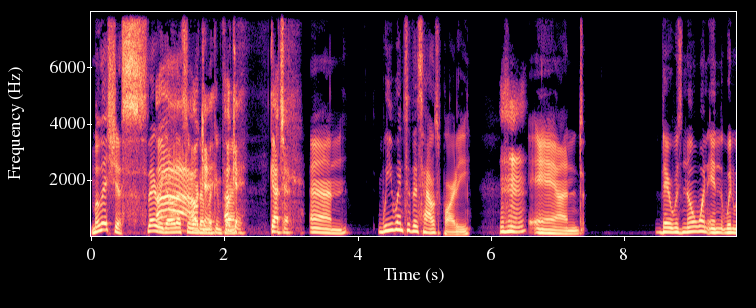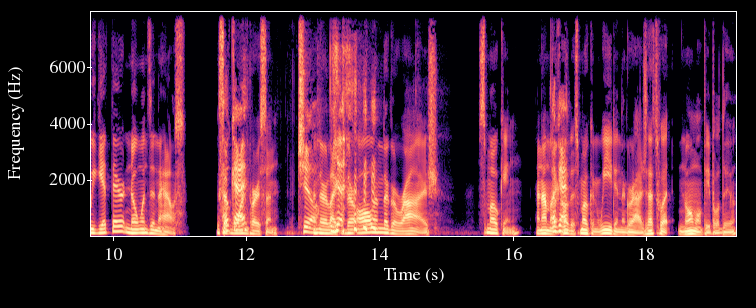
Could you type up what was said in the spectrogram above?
malicious. There we go. That's the Ah, word okay. I'm looking for. Okay. Gotcha. Um we went to this house party hmm and there was no one in when we get there, no one's in the house. Except Okay. one person. Chill. And they're like, they're all in the garage smoking. And I'm like, Okay. oh, they're smoking weed in the garage. That's what normal people do.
